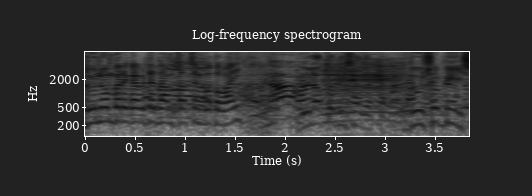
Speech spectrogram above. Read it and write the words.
দুই নম্বরের গাবিটার দাম চাচ্ছেন কত ভাই? দুই লক্ষ বিশ হাজার টাকা। দুইশো বিশ।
